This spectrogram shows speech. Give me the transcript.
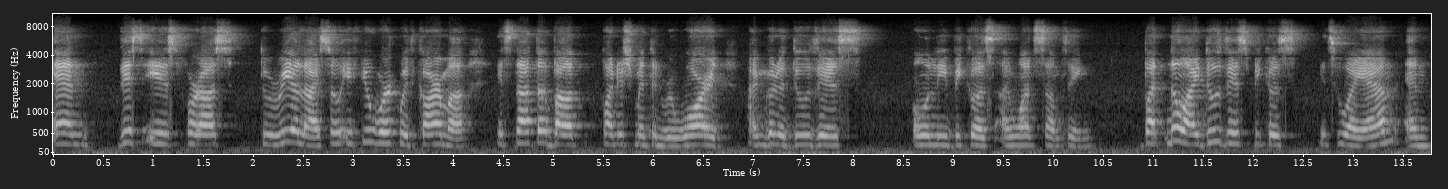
And this is for us to realize. So if you work with karma, it's not about punishment and reward. I'm going to do this only because I want something. But no, I do this because it's who I am and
